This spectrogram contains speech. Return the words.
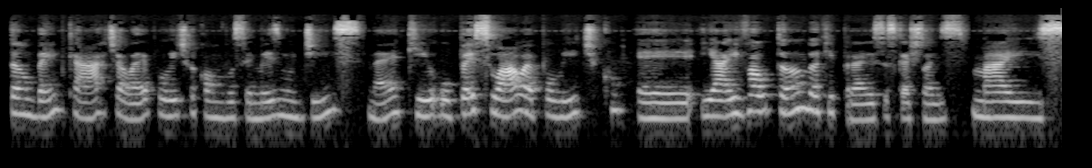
também, porque a arte ela é política, como você mesmo diz, né? Que o pessoal é político. É, e aí, voltando aqui para essas questões mais,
